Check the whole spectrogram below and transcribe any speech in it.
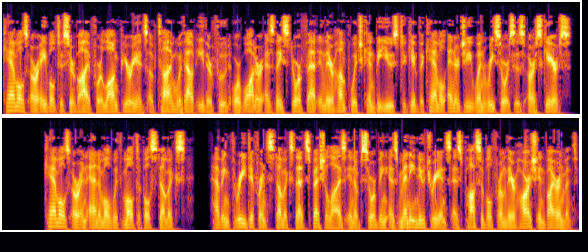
Camels are able to survive for long periods of time without either food or water as they store fat in their hump which can be used to give the camel energy when resources are scarce. Camels are an animal with multiple stomachs, having three different stomachs that specialize in absorbing as many nutrients as possible from their harsh environment.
